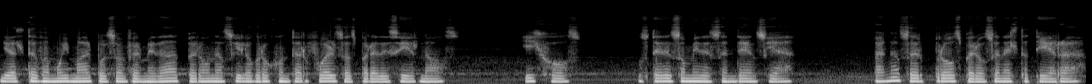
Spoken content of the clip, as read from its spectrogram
Ya estaba muy mal por su enfermedad, pero aún así logró juntar fuerzas para decirnos, Hijos, ustedes son mi descendencia. Van a ser prósperos en esta tierra.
